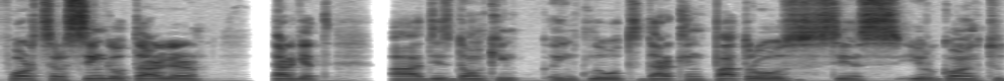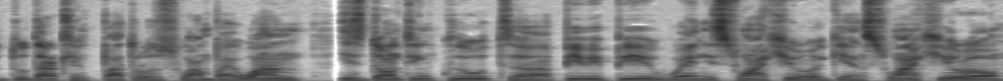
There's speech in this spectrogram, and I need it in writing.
Forts are single target. Target. Uh, these don't in include Darkling Patrols since you're going to do Darkling Patrols one by one. These don't include uh, PvP when it's one hero against one hero.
